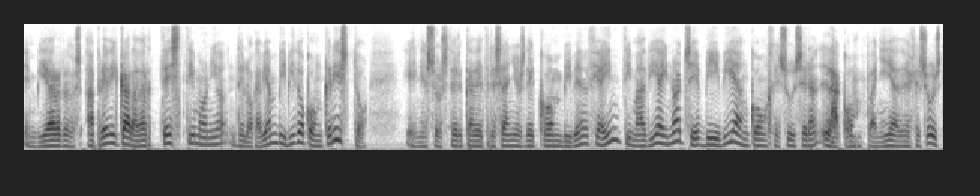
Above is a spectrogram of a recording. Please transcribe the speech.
enviarlos a predicar, a dar testimonio de lo que habían vivido con Cristo. En esos cerca de tres años de convivencia íntima, día y noche, vivían con Jesús, eran la compañía de Jesús,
